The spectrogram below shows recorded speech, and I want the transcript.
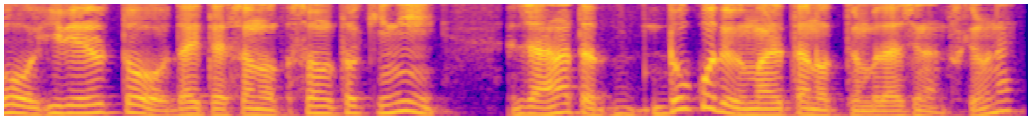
を入れると、大体その、その時に、じゃああなた、どこで生まれたのっていうのも大事なんですけどね。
